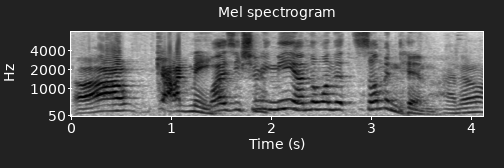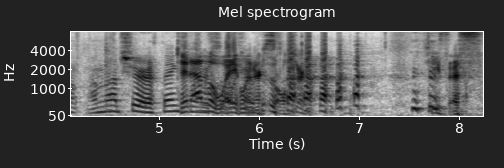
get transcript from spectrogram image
Oh God, me! Why is he shooting me? I'm the one that summoned him. I don't. I'm not sure. Thanks. Get out of the way, Winter Winter Soldier. Jesus.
